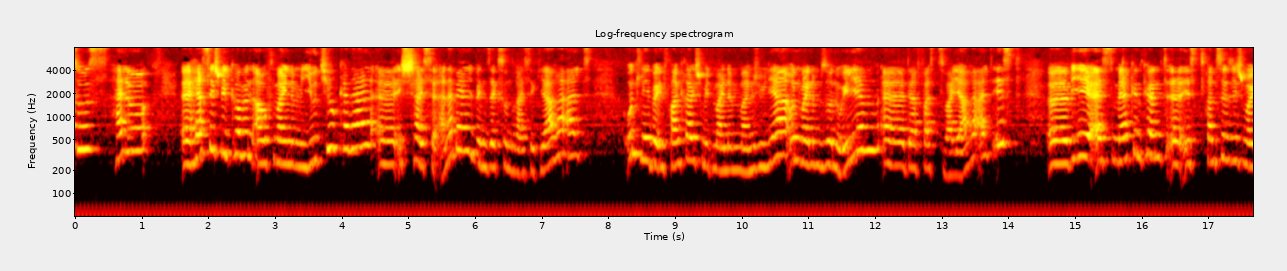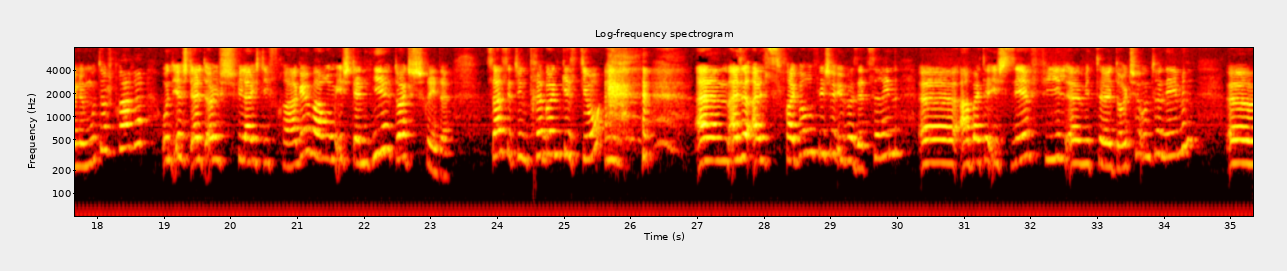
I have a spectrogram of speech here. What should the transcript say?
tous, hallo! Äh, herzlich willkommen auf meinem YouTube-Kanal. Äh, ich heiße Annabelle, bin 36 Jahre alt und lebe in Frankreich mit meinem Mann Julien und meinem Sohn William, äh, der fast zwei Jahre alt ist. Äh, wie ihr es merken könnt, äh, ist Französisch meine Muttersprache und ihr stellt euch vielleicht die Frage, warum ich denn hier Deutsch rede. Ça, c'est une très bonne question. Ähm, also als freiberufliche Übersetzerin äh, arbeite ich sehr viel äh, mit äh, deutschen Unternehmen äh,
